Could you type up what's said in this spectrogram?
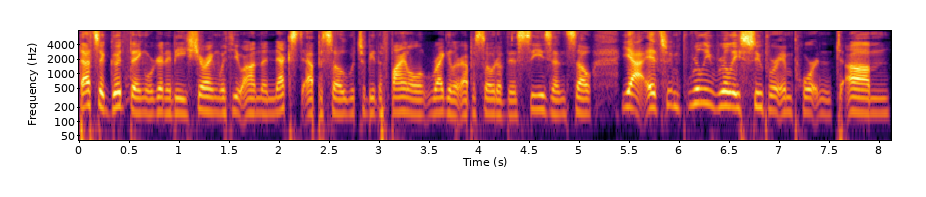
that's a good thing. We're going to be sharing with you on the next episode, which will be the final regular episode of this season. So, yeah, it's really, really super important. Um,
